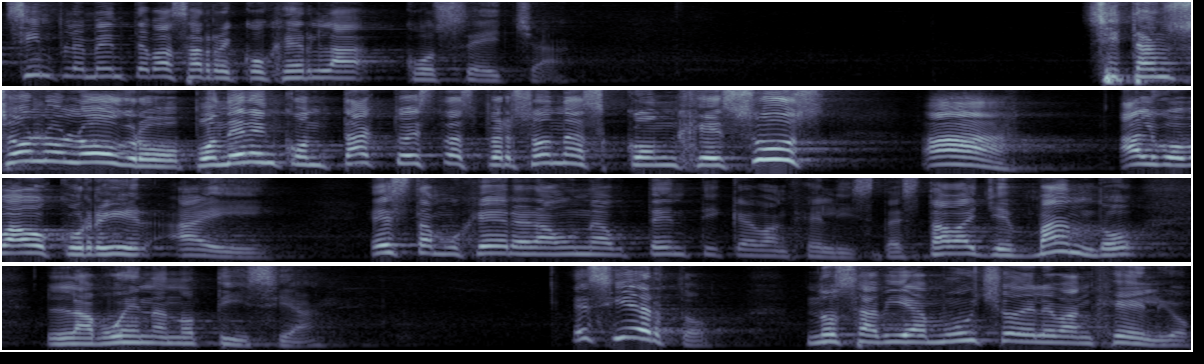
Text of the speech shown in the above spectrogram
simplemente vas a recoger la cosecha. Si tan solo logro poner en contacto a estas personas con Jesús, ah, algo va a ocurrir ahí. Esta mujer era una auténtica evangelista, estaba llevando la buena noticia. Es cierto, no sabía mucho del Evangelio,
